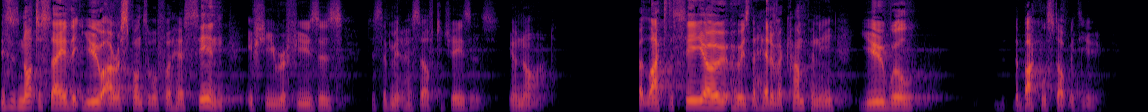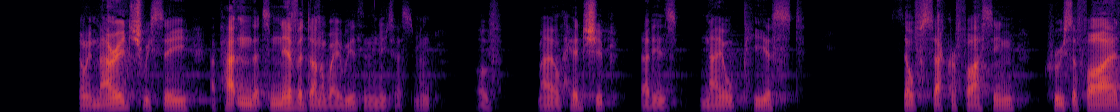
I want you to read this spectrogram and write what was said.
This is not to say that you are responsible for her sin if she refuses to submit herself to Jesus. You're not. But like the CEO who is the head of a company, you will, the buck will stop with you. So in marriage, we see a pattern that's never done away with in the New Testament of male headship, that is, nail pierced, self sacrificing, crucified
